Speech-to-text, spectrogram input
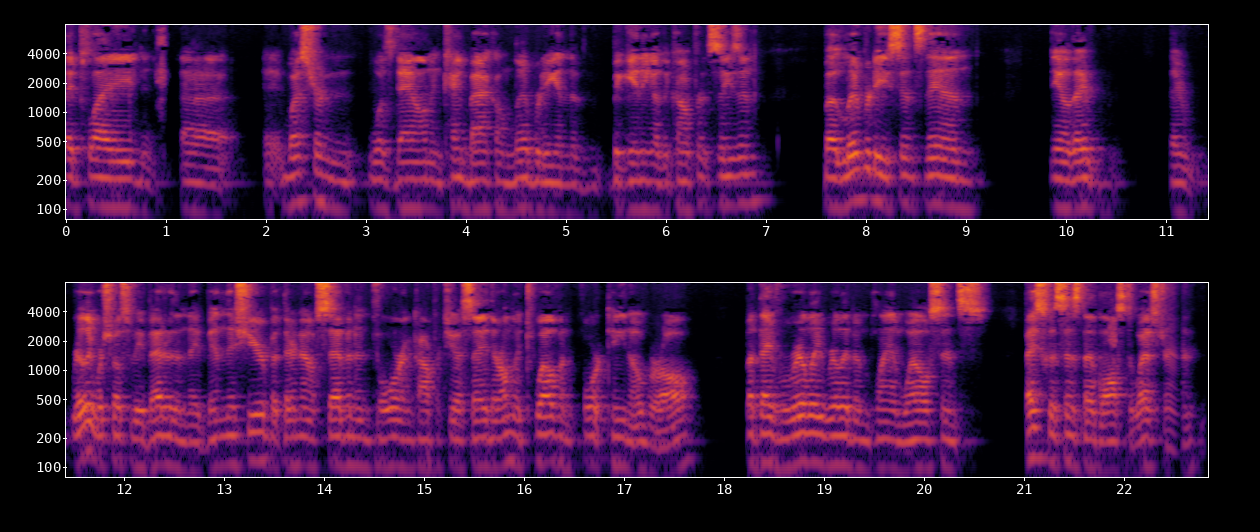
they played uh Western was down and came back on Liberty in the beginning of the conference season. But Liberty since then, you know, they they really were supposed to be better than they've been this year, but they're now seven and four in Conference USA. They're only twelve and fourteen overall, but they've really, really been playing well since basically since they lost to Western.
